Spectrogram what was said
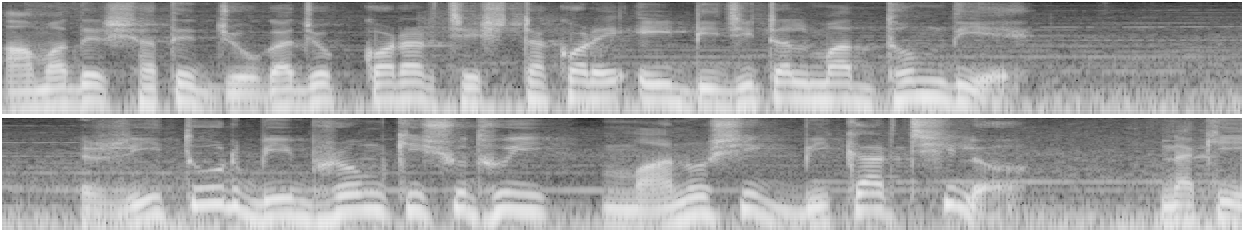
আমাদের সাথে যোগাযোগ করার চেষ্টা করে এই ডিজিটাল মাধ্যম দিয়ে? ঋতুর বিভ্রম কি শুধুই মানসিক বিকার ছিল, নাকি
